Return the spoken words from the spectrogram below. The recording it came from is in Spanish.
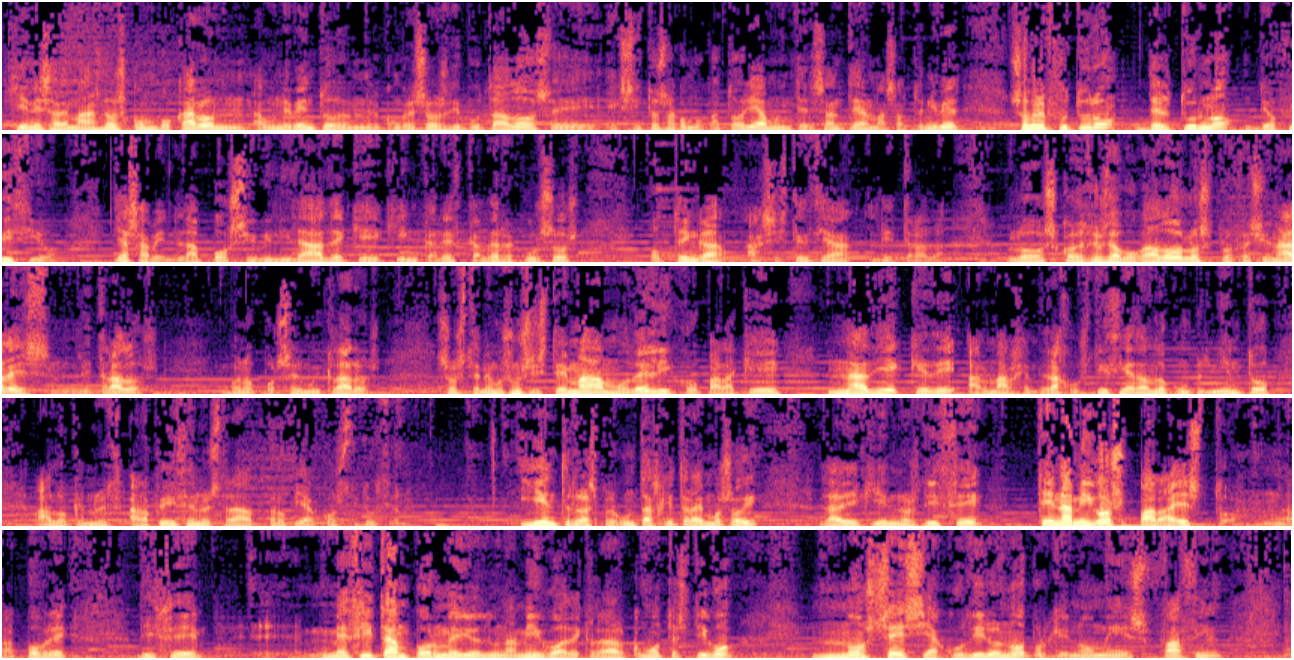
quienes además nos convocaron a un evento en el Congreso de los Diputados, eh, exitosa convocatoria, muy interesante, al más alto nivel, sobre el futuro del turno de oficio. Ya saben, la posibilidad de que quien carezca de recursos obtenga asistencia letrada. Los colegios de abogados, los profesionales letrados, bueno, por ser muy claros, sostenemos un sistema modélico para que nadie quede al margen de la justicia, dando cumplimiento a lo que, a lo que dice nuestra propia Constitución. Y entre las preguntas que traemos hoy, la de quien nos dice, ten amigos para esto. La pobre dice, eh, me citan por medio de un amigo a declarar como testigo, no sé si acudir o no, porque no me es fácil,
